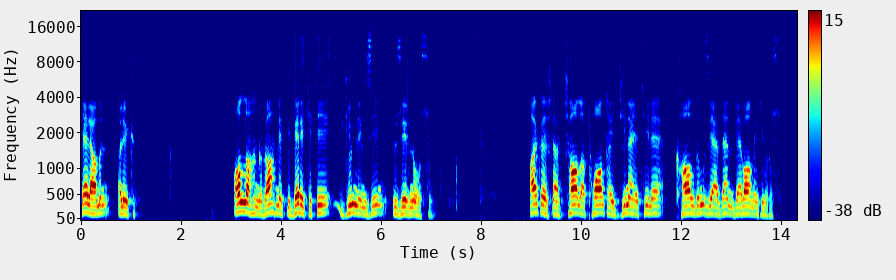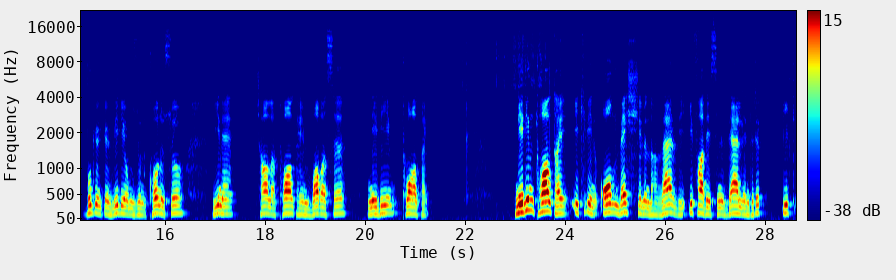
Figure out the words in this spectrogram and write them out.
Selamın aleyküm. Allah'ın rahmeti, bereketi cümlemizin üzerine olsun. Arkadaşlar Çağla Tuğaltay cinayetiyle kaldığımız yerden devam ediyoruz. Bugünkü videomuzun konusu yine Çağla Tuğaltay'ın babası Nedim Tuğaltay. Nedim Tuğaltay 2015 yılında verdiği ifadesini değerlendirip ilk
